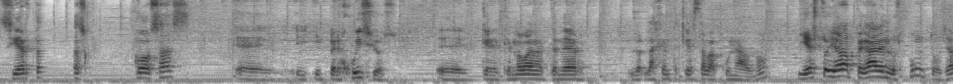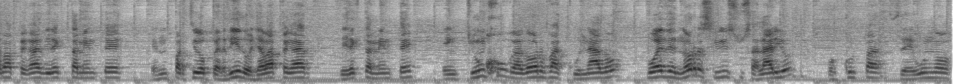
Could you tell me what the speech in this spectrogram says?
ciertas cosas eh, y, perjuicios eh, que, no van a tener la gente que está vacunado, ¿no? Y esto ya va a pegar en los puntos, ya va a pegar directamente en un partido perdido, ya va a pegar directamente en que un jugador vacunado puede no recibir su salario por culpa de uno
